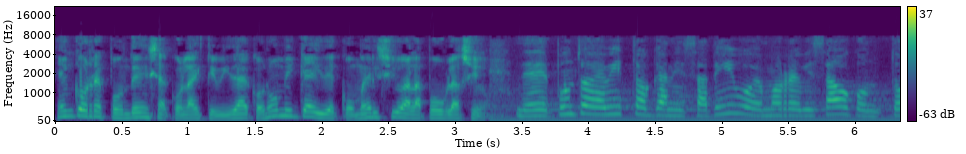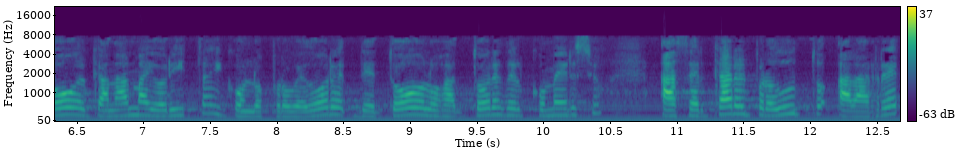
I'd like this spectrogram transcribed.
en correspondencia con la actividad económica y de comercio a la población. Desde el punto de vista organizativo hemos revisado con todo el canal mayorista y con los proveedores de todos los actores del comercio acercar el producto a la red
